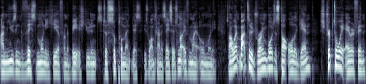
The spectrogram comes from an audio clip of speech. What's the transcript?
i'm using this money here from the beta students to supplement this is what i'm trying to say. So it's not even my own money. So i went back to the drawing board to start all again stripped away everything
